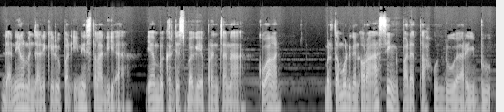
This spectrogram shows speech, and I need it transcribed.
Daniel menjalani kehidupan ini setelah dia yang bekerja sebagai perencana keuangan bertemu dengan orang asing pada tahun 2016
